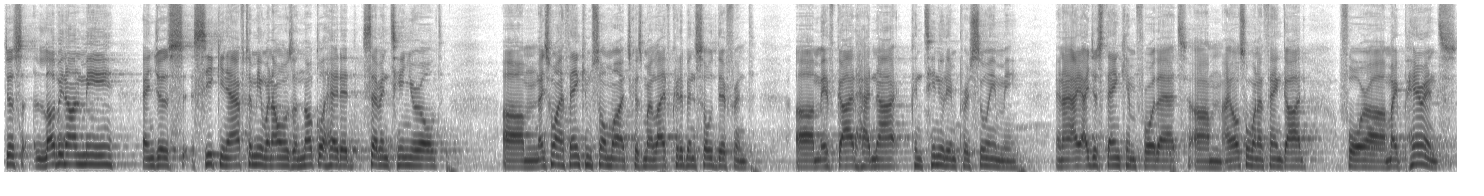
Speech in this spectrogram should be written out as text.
just loving on me and just seeking after me when I was a knuckleheaded 17-year-old. Um, I just want to thank him so much because my life could have been so different um, if God had not continued in pursuing me. And I, I just thank him for that. Um, I also want to thank God for uh, my parents.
